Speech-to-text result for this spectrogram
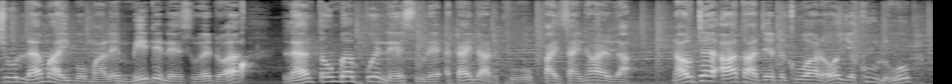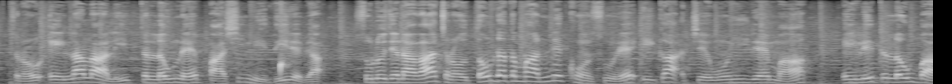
ရှိုးလမ်းမကြီးပေါ်မှာလည်းမေးတင်နေဆိုတဲ့အတွက်လမ်းသုံးဘက်ပွင့်နေဆိုတဲ့အတိုင်းအတာတစ်ခုကိုပိုင်ဆိုင်ထားရဗျနောက်ထပ်အားသာချက်တစ်ခုကတော့ယခုလိုကျွန်တော်တို့အိမ်လှလှလေးတစ်လုံးနဲ့ပါရှိနေသေးတယ်ဗျ ဆိုလိုချင်တာကကျွန်တော်တို့3တက်သမ2ခွန်ဆိုတဲ့ဧကအကျေဝန်းကြီးထဲမှာအိမ်လေးတစ်လုံးပါ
